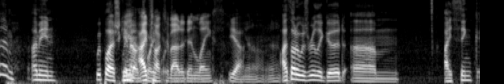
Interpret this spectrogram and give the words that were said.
um, I mean, Whiplash came Yeah, out. I've talked about it in length. Yeah. you know. uh, I thought it was really good. Um, I think,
